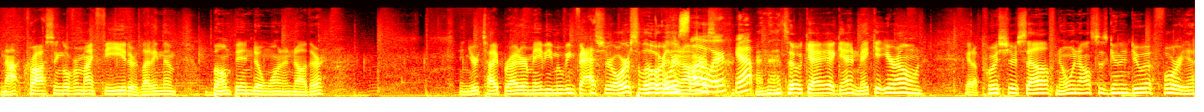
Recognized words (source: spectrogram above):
not crossing over my feet or letting them bump into one another. And your typewriter may be moving faster or slower Or than ours. Or slower. Yep. And that's okay. Again, make it your own. You gotta push yourself. No one else is gonna do it for you.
